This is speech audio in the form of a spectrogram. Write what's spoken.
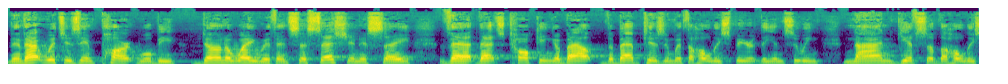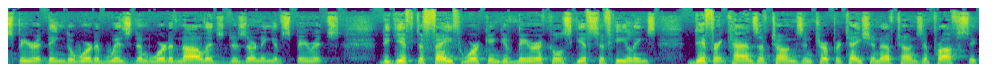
then that which is in part will be done away with. And cessationists say that that's talking about the baptism with the Holy Spirit, the ensuing nine gifts of the Holy Spirit being the word of wisdom, word of knowledge, discerning of spirits, the gift of faith, working of miracles, gifts of healings, different kinds of tongues, interpretation of tongues, and prophecy.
